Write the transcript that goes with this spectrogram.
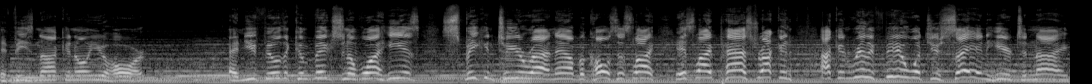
if He's knocking on your heart, and you feel the conviction of what he is speaking to you right now because it's like it's like pastor I can I can really feel what you're saying here tonight.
